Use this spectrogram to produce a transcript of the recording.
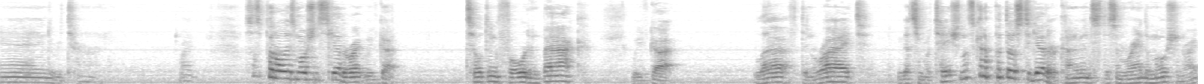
And return. So let's put all these motions together, right? We've got tilting forward and back. We've got left and right. We've got some rotation. Let's kind of put those together, kind of into some random motion, right?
